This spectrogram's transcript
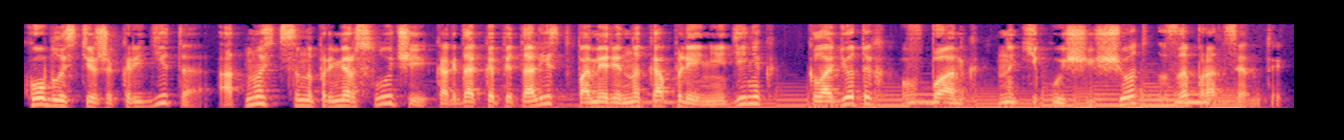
К области же кредита относится, например, случай, когда капиталист по мере накопления денег кладет их в банк на текущий счет за проценты.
